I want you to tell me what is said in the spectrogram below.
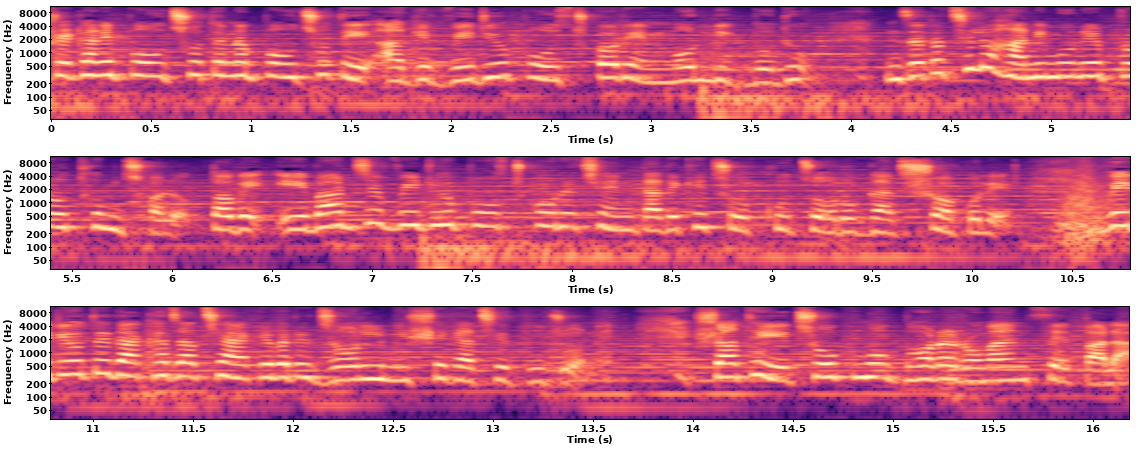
সেখানে পৌঁছতে না পৌঁছতে আগে ভিডিও পোস্ট করেন মল্লিক বধূ। যেটা ছিল হানিমুনের প্রথম ঝলক। তবে এবার যে ভিডিও পোস্ট করেছেন, তা দেখে চক্ষু চরক গাছ সকলের। ভিডিওতে দেখা যাচ্ছে একেবারে জল মিশে গেছে দুজনে। সাথে চোখ মুখ ভরা রোম্যান্সের পালা,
